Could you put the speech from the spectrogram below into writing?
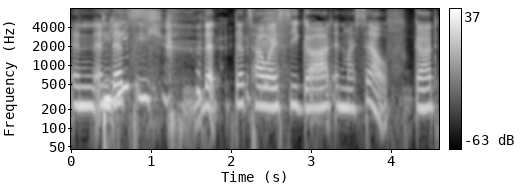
And Die and lieb that's ich. that that's how I see God and myself. God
